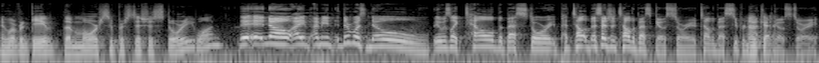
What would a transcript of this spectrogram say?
whoever gave the more superstitious story won? Eh, eh, no, I I mean there was no. It was like tell the best story, tell essentially tell the best ghost story or tell the best supernatural Okay. ghost story.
